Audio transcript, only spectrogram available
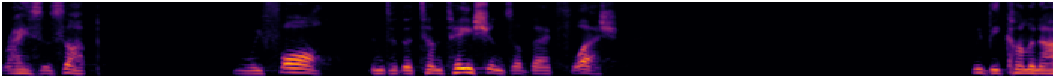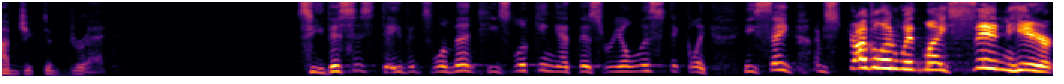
rises up and we fall into the temptations of that flesh, we become an object of dread. See, this is David's lament. He's looking at this realistically. He's saying, I'm struggling with my sin here.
